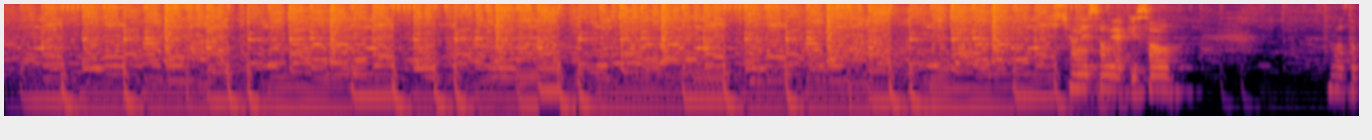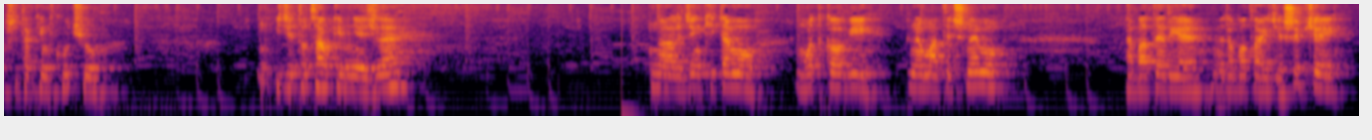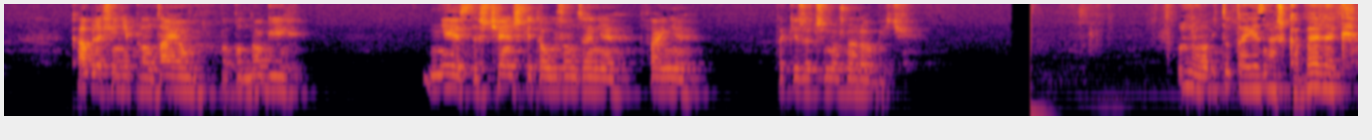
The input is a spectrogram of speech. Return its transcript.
Ściany są jakie są, no to przy takim kuciu idzie to całkiem nieźle. No ale dzięki temu młotkowi pneumatycznemu na baterię robota idzie szybciej. Kable się nie plątają po pod nogi. Nie jest też ciężkie to urządzenie. Fajnie takie rzeczy można robić. No i tutaj jest nasz kabelek.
